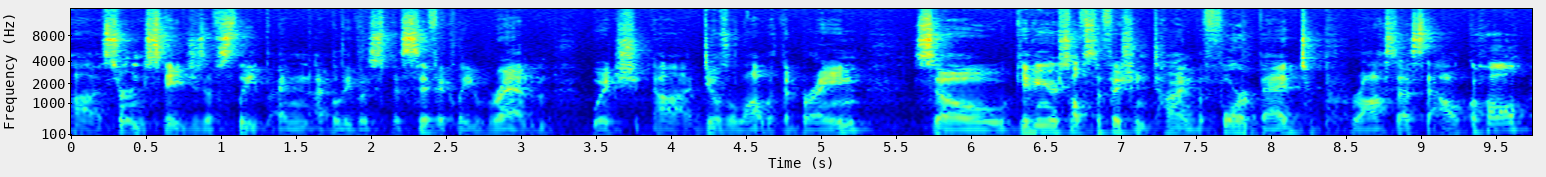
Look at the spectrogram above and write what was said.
uh, certain stages of sleep, and I believe it was specifically REM, which uh, deals a lot with the brain. So, giving yourself sufficient time before bed to process the alcohol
